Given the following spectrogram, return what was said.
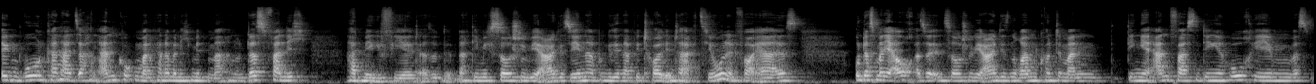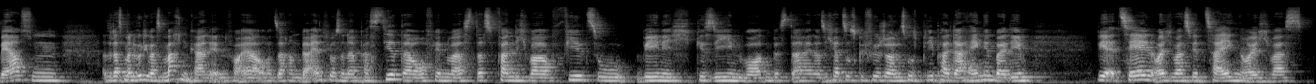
irgendwo und kann halt Sachen angucken, man kann aber nicht mitmachen. Und das fand ich, hat mir gefehlt. Also nachdem ich Social VR gesehen habe und gesehen habe, wie toll Interaktion in VR ist, und dass man ja auch, also in Social VR, in diesen Räumen konnte man Dinge anfassen, Dinge hochheben, was werfen. Also dass man wirklich was machen kann in VR, auch in Sachen beeinflussen und dann passiert daraufhin was. Das fand ich war viel zu wenig gesehen worden bis dahin. Also ich hatte so das Gefühl, Journalismus blieb halt da hängen, bei dem wir erzählen euch was, wir zeigen euch was.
